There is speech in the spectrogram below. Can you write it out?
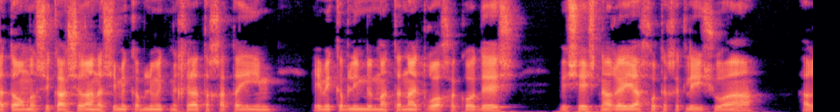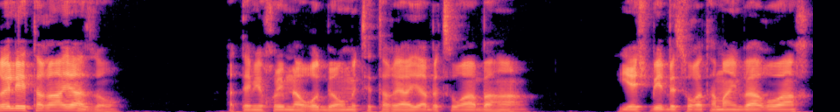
אתה אומר שכאשר אנשים מקבלים את מחילת החטאים, הם מקבלים במתנה את רוח הקודש, ושישנה ראייה חותכת לישועה? הראה לי את הראייה הזו. אתם יכולים להראות באומץ את הראייה בצורה הבאה. יש בי את בשורת המים והרוח,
